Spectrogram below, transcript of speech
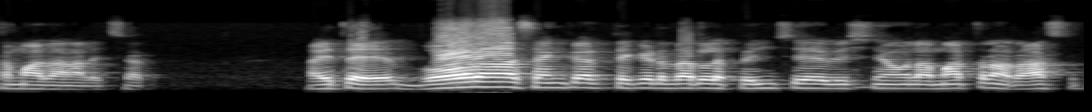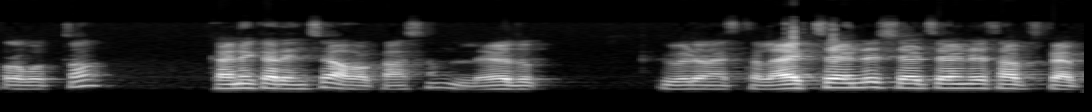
సమాధానాలు ఇచ్చారు. అయితే బోలా శంకర్ టికెట్ ధరలు పెంచే విషయంలో మాత్రం రాష్ట్ర ప్రభుత్వం కనికరించే అవకాశం లేదు. వీడియో నచ్చితే లైక్ చేయండి షేర్ చేయండి సబ్స్క్రైబ్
